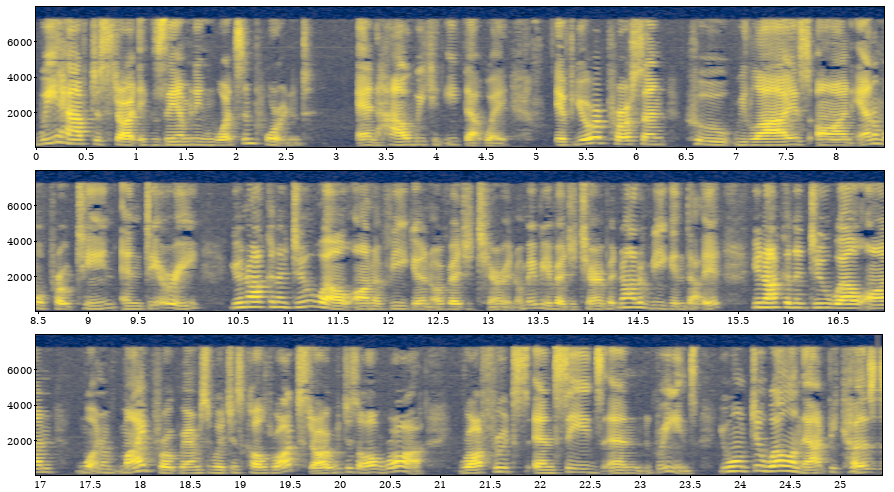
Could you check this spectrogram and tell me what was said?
we have to start examining what's important and how we can eat that way. If you're a person who relies on animal protein and dairy, you're not going to do well on a vegan or vegetarian, or maybe a vegetarian, but not a vegan diet. You're not going to do well on one of my programs, which is called Rockstar, which is all raw raw fruits and seeds and greens. You won't do well on that because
